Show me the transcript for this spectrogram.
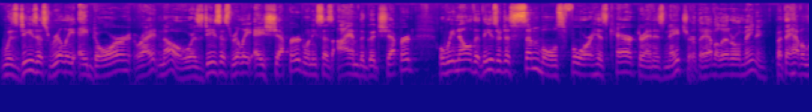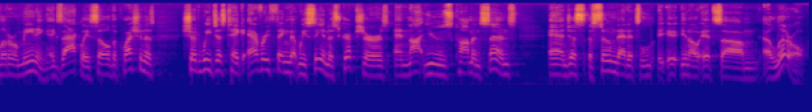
was Jesus really a door, right? No. Was Jesus really a shepherd when he says, I am the good shepherd? Well, we know that these are just symbols for his character and his nature. But they have a literal meaning. But they have a literal meaning, exactly. So the question is, should we just take everything that we see in the scriptures and not use common sense and just assume that it's you know it's um, literal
